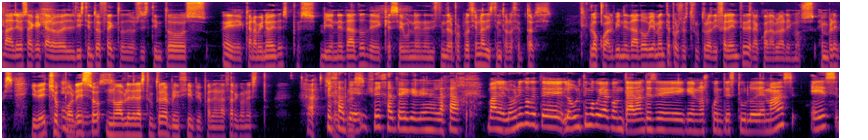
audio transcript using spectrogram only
Vale, o sea que claro, el distinto efecto de los distintos eh, cannabinoides pues viene dado de que se unen en distinta proporción a distintos receptores. Lo cual viene dado obviamente por su estructura diferente, de la cual hablaremos en breves. Y de hecho, por eso no hablé de la estructura al principio, para enlazar con esto. fíjate, fíjate que bien enlazado. Vale, lo único que te, lo último que voy a contar antes de que nos cuentes tú lo demás es,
